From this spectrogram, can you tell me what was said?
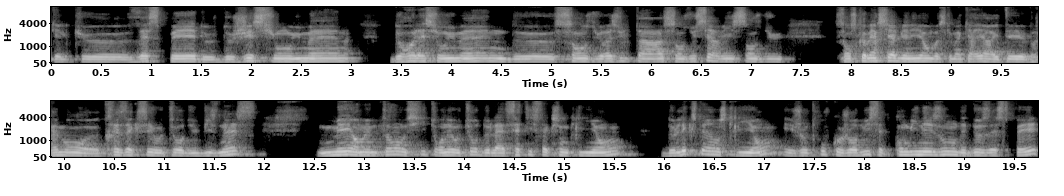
quelques aspects de, gestion humaine, de relations humaines, de sens du résultat, sens du service, sens du sens commercial, bien évidemment, parce que ma carrière a été vraiment euh, très axée autour du business, mais en même temps aussi tournée autour de la satisfaction client, de l'expérience client. Et je trouve qu'aujourd'hui, cette combinaison des deux aspects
